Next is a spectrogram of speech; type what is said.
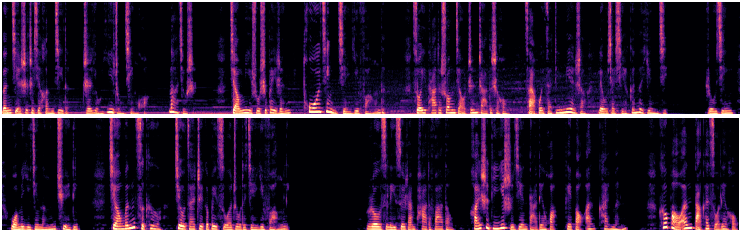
能解释这些痕迹的只有一种情况，那就是蒋秘书是被人拖进简易房的。所以他的双脚挣扎的时候，才会在地面上留下鞋跟的印记。如今我们已经能确定，蒋文此刻就在这个被锁住的简易房里。Rose 里虽然怕得发抖，还是第一时间打电话给保安开门。可保安打开锁链后，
